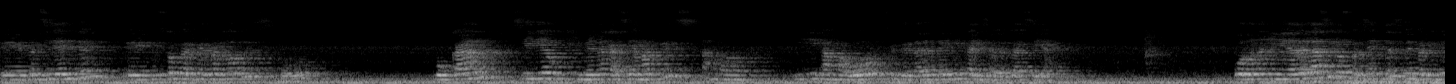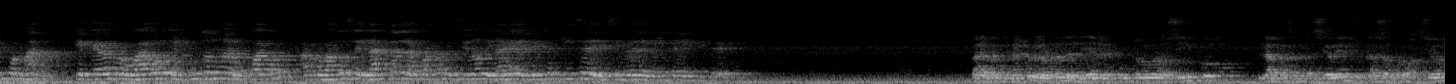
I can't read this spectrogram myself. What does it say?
Eh, presidente, eh, Christopher Herbert López. Por favor. Vocal, Siria Jimena García Márquez. A favor. Y a favor, secretaria técnica Elizabeth García. Por unanimidad de las y los presentes, me permito informar que queda aprobado el punto número 4, aprobándose el acta de la cuarta sesión ordinaria de fecha 15 de diciembre del 2023. Para continuar con el orden del día, en el punto número 5, la presentación y en su caso aprobación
